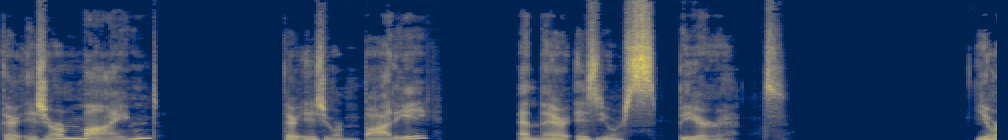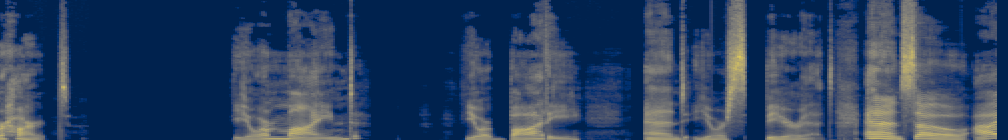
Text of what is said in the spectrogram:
there is your mind, there is your body, and there is your spirit. Your heart, your mind, your body, and your spirit. And so I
